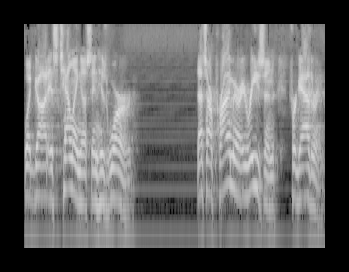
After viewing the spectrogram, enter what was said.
what God is telling us in His Word. That's our primary reason for gathering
